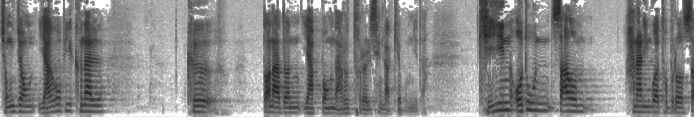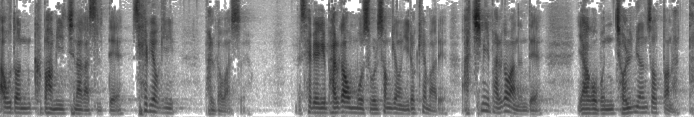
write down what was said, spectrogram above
종종 야곱이 그날 그 떠나던 야뽕 나루토를 생각해 봅니다. 긴 어두운 싸움, 하나님과 더불어 싸우던 그 밤이 지나갔을 때 새벽이 밝아왔어요. 새벽이 밝아온 모습을 성경은 이렇게 말해요. 아침이 밝아왔는데 야곱은 절면서 떠났다.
